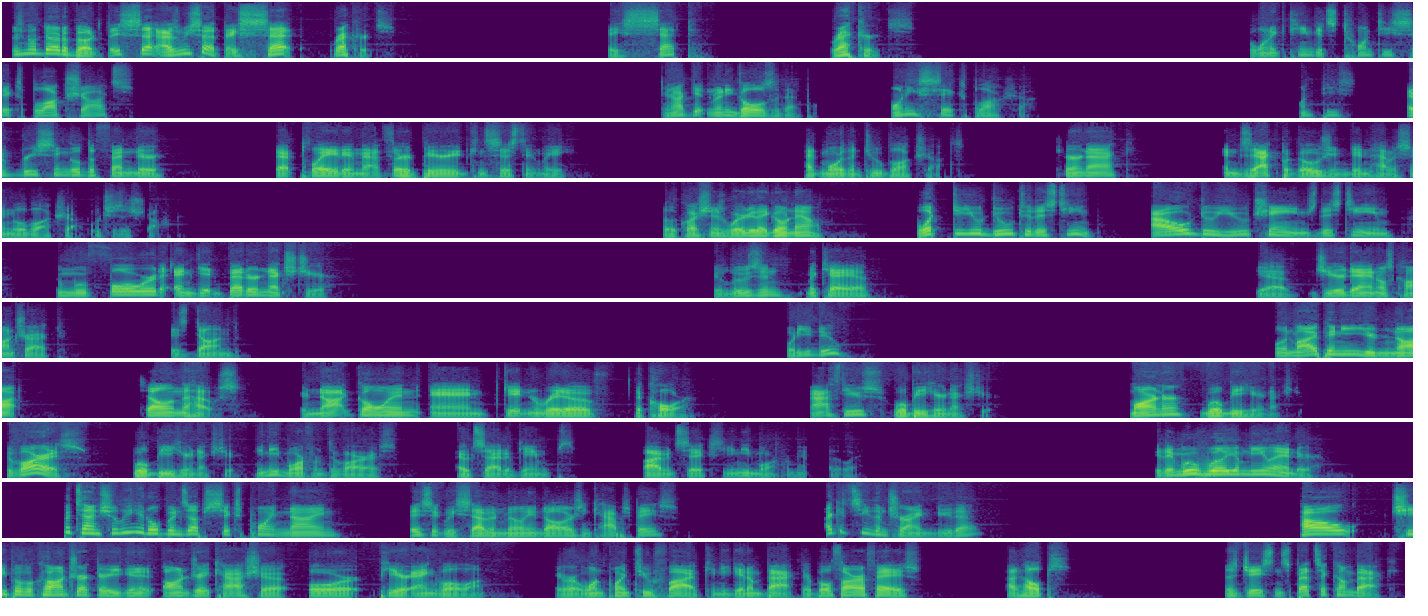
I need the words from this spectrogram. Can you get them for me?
There's no doubt about it. They set, as we said, they set records. They set records. But when a team gets 26 block shots, you're not getting many goals at that point. 26 block shots. 20. Every single defender that played in that third period consistently had more than two block shots. Cernak and Zach Bogosian didn't have a single block shot, which is a shock. So the question is, where do they go now? What do you do to this team? How do you change this team to move forward and get better next year? You're losing Mikheyev. You have Giordano's contract is done. What do you do? Well, in my opinion, you're not selling the house. You're not going and getting rid of the core. Matthews will be here next year. Marner will be here next year. Tavares will be here next year. You need more from Tavares outside of games five and six. You need more from him, by the way. Do they move William Nylander? Potentially. It opens up 6.9, basically $7 million in cap space. I could see them trying to do that. How cheap of a contract are you going to Ondrej Kase or Pierre Engvall on? They were at 1.25. Can you get them back? They're both RFAs. That helps. Does Jason Spezza come back?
